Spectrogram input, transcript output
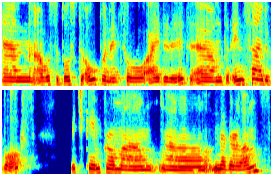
and I was supposed to open it, so I did it. And inside the box, which came from um, uh, Netherlands,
